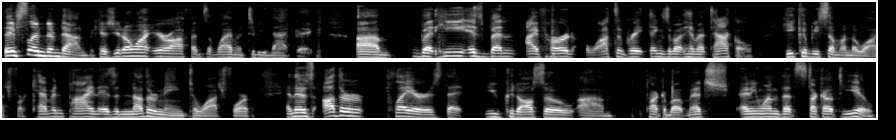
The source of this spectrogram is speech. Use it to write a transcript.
They've slimmed him down because you don't want your offensive lineman to be that big. Um, but he has been, I've heard lots of great things about him at tackle. He could be someone to watch for. Kevin Pyne is another name to watch for. And there's other players that you could also um, talk about, Mitch. Anyone that stuck out to you?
